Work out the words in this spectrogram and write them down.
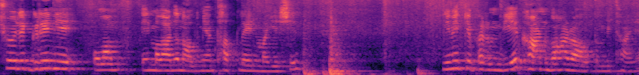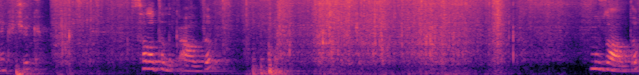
Şöyle granny olan elmalardan aldım. Yani tatlı elma yeşil. Yemek yaparım diye karnabahar aldım bir tane küçük. Salatalık aldım. Muz aldım.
